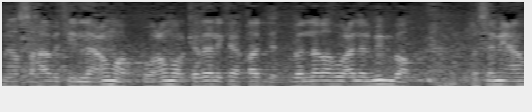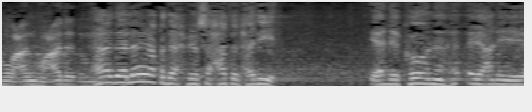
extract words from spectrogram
من الصحابة إلا عمر وعمر كذلك قد بلغه على المنبر وسمعه عنه عدد من هذا لا يقدح في صحة الحديث. يعني كونه يعني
